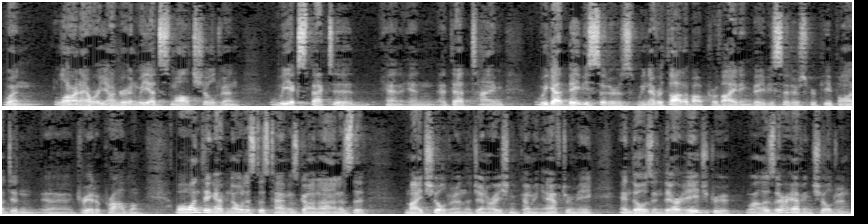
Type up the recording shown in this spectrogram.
When Laura and I were younger and we had small children, we expected, and, and at that time, we got babysitters. We never thought about providing babysitters for people, and it didn't uh, create a problem. Well, one thing I've noticed as time has gone on is that my children, the generation coming after me, and those in their age group, well, as they're having children,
